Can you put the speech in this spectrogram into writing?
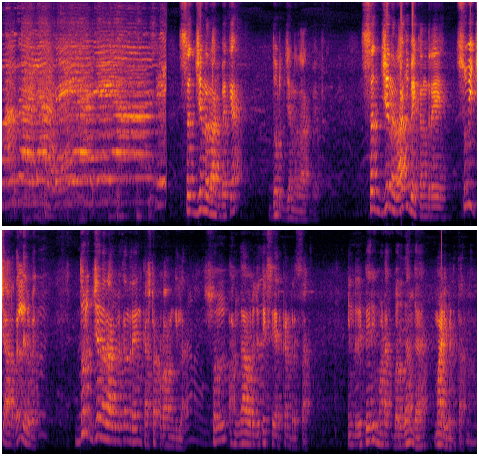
ಮಂಗಲ ಜಯ ಜಯ ಶ್ರೀ ಸಜ್ಜನರಾಗಬೇಕೆ ದುರ್ಜನರಾಗಬೇಕು ಸಜ್ಜನರಾಗಬೇಕಂದ್ರೆ ಸುವಿಚಾರದಲ್ಲಿರ್ಬೇಕು. ದುರ್ಜನರಾಗಬೇಕಂದ್ರೆ ಏನು ಕಷ್ಟ ಕಷ್ಟಪಡೋಂಗಿಲ್ಲ ಸ್ವಲ್ಪ ಹಂಗ ಅವ್ರ ಜೊತೆಗೆ ಸೇರ್ಕೊಂಡ್ರೆ ಸಾಕು. ಇನ್ನು ರಿಪೇರಿ ಮಾಡಕ್ ಬರ್ದಂಗ ಮಾಡಿಬಿಡ್ತಾರೆ ನಾವು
